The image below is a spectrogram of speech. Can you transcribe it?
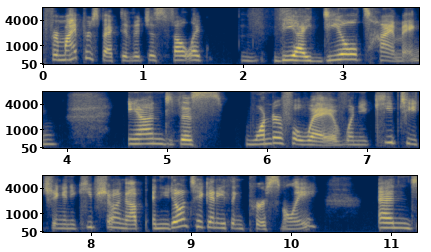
from my perspective, it just felt like the ideal timing and this wonderful way of when you keep teaching and you keep showing up and you don't take anything personally and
